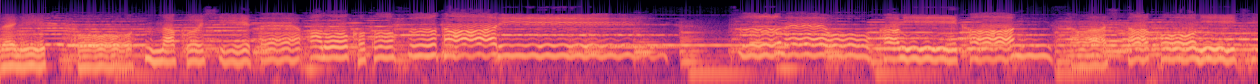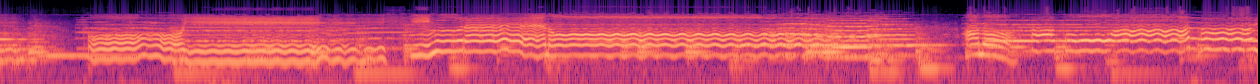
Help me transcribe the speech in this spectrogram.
銭っ子なくしてあの子と二人。遠い日暮れの。あの里あたり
